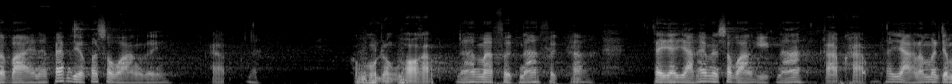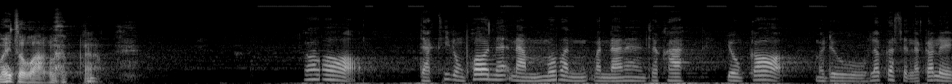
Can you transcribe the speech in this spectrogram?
สบายนะแป๊บเดียวก็สว่างเลยครับขอบคุณหลวงพ่อครับนะมาฝึกนะฝึกนะแต่อย่าอยากให้มันสว่างอีกนะครับครับถ้าอยากแล้วมันจะไม่สว่างแล้วครับก็จากที่หลวงพ่อแนะนำเมื่อวันวันนั้นนะเจ้าค่ะโยมก็ มาดู แล้วก็เสร็จแล้วก็เลย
